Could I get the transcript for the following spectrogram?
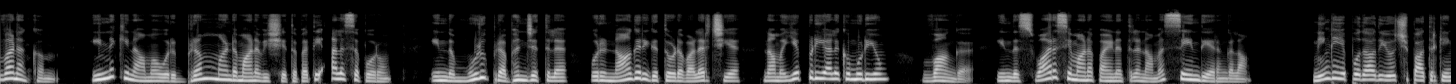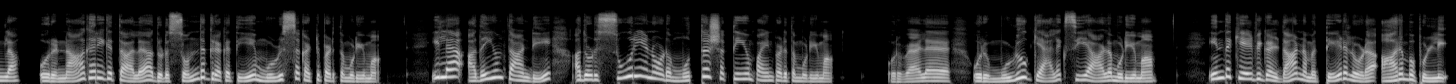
வணக்கம். இன்னைக்கு நாம ஒரு பிரம்மாண்டமான விஷயத்த பத்தி அலச போறோம். இந்த முழு பிரபஞ்சத்துல ஒரு நாகரிகத்தோட வளர்ச்சிய நாம எப்படி அளக்க முடியும்? வாங்க இந்த சுவாரஸ்யமான பயணத்துல நாம சேர்ந்து இறங்கலாம். நீங்க எப்போதாவது யோசிச்சு பார்த்திருக்கீங்களா? ஒரு நாகரிகத்தால அதோட சொந்த கிரகத்தையே முழுசா கட்டுப்படுத்த முடியுமா? இல்ல அதையும் தாண்டி அதோட சூரியனோட மொத்த சக்தியும் பயன்படுத்த முடியுமா? ஒருவேளை ஒரு முழு கேலக்சியை ஆள முடியுமா? இந்த கேள்விகள் தான் நம்ம தேடலோட ஆரம்ப புள்ளி.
